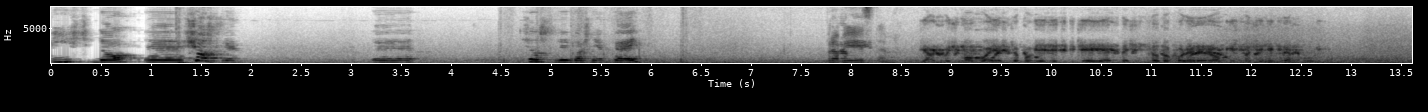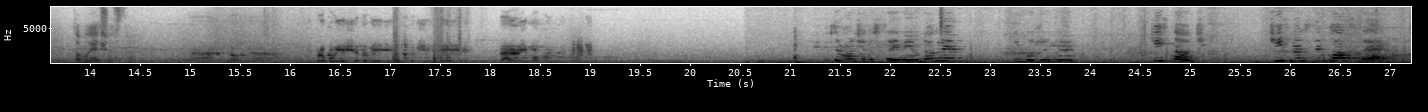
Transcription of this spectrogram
Iść do e, siostry. E, siostry właśnie Faye. Prawie jestem. Jakbyś mogła jeszcze powiedzieć, gdzie jesteś i co do cholery robisz, to się nie krępuj. To moja siostra. Ach, dobra. Spróbuję się dowiedzieć, co się dzieje. Daj mi moment. I w tym momencie dostajemy ją do gry i możemy cisnąć. Cisnąć z tym koksem.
